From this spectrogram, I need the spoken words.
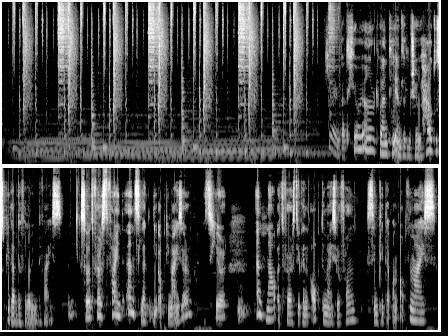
Here I've got Huawei Honor 20 and let me show you how to speed up the following device. So at first find and select the optimizer, it's here, and now at first you can optimize your phone, simply tap on optimize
